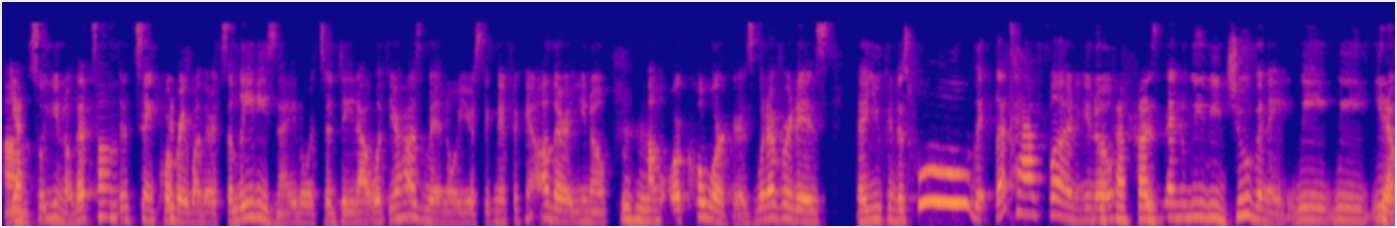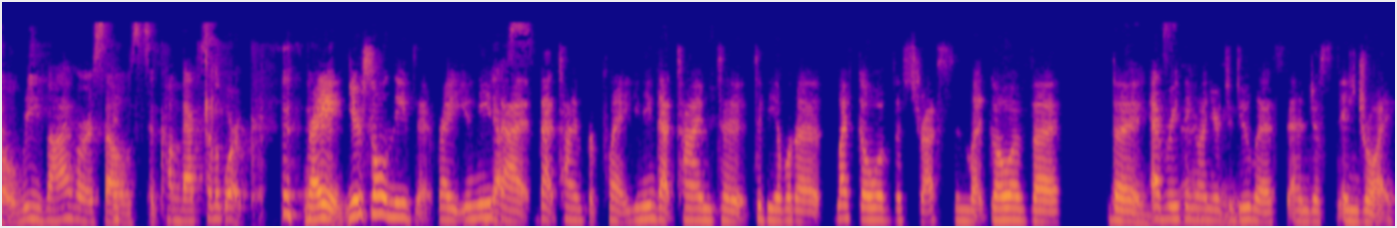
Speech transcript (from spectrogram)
Um, yeah. So, you know, that's something to incorporate, it's, whether it's a ladies' night or it's a date out with your husband or your significant other, you know, mm-hmm. um, or coworkers, whatever it is that you can just whoo, let's have fun, you know. Because then we rejuvenate, we we you yeah. know revive ourselves it's, to come back to the work. right, your soul needs it. Right, you need yes. that that time for play. You need that time to to be able to let go of the stress and let go of the the exactly. everything on your to do list and just enjoy.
